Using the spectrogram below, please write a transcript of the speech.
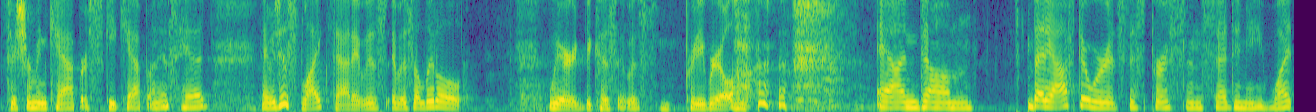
fisherman cap or ski cap on his head. And it was just like that. It was, it was a little weird because it was pretty real. And um, but afterwards, this person said to me, "What?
